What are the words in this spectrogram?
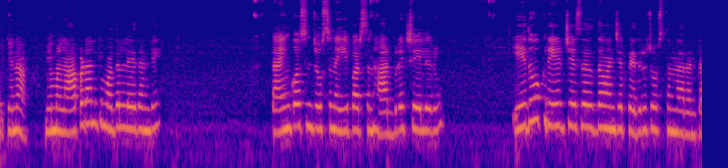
ఓకేనా? మిమ్మల్ని ఆపడానికి మొదలు లేదండి. టైం కోసం చూస్తున్న ఈ పర్సన్ హార్ట్ బ్రేక్ చేయలేరు. ఏదో క్రియేట్ చేసేద్దాం అని చెప్పి ఎదురు చూస్తున్నారంట.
